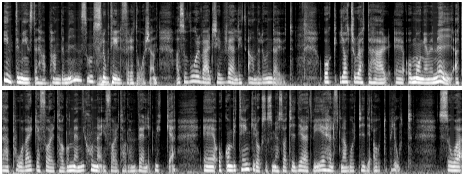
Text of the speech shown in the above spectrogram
inte minst den här pandemin som slog mm. till för ett år sedan. Alltså vår värld ser väldigt annorlunda ut. Och jag tror att det här, eh, och många med mig, att det här påverkar företag och människorna i företagen väldigt mycket. Eh, och om vi tänker också som jag sa tidigare att vi är hälften av vår tid i autopilot så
